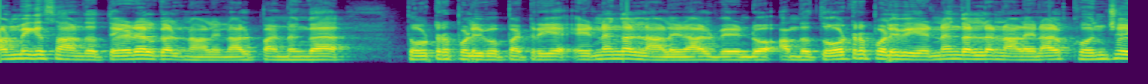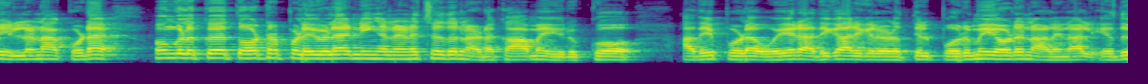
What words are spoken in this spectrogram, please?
ஆன்மீக சார்ந்த தேடல்கள் நாளை நாள் பண்ணுங்கள் தோற்றப்பொழிவு பற்றிய எண்ணங்கள் நாளை நாள் வேண்டும் அந்த தோற்றப்பொழிவு எண்ணங்களில் நாளை நாள் கொஞ்சம் இல்லைனா கூட உங்களுக்கு தோற்றப்பொழிவில் நீங்கள் நினச்சது நடக்காமல் இருக்கும் அதே போல் உயர் அதிகாரிகளிடத்தில் பொறுமையோடு நாளை நாள் எது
